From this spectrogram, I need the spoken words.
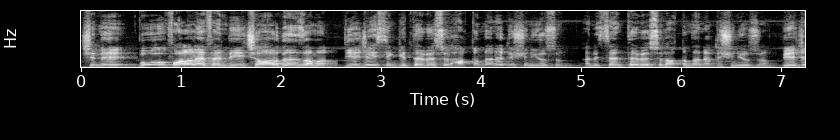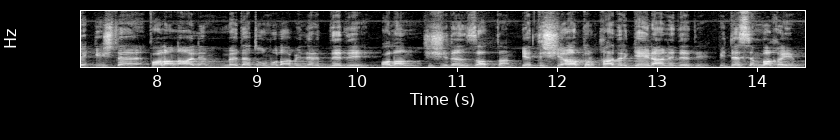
Şimdi bu falan efendiyi çağırdığın zaman diyeceksin ki tevessül hakkında ne düşünüyorsun? Hani sen tevessül hakkında ne düşünüyorsun? Diyecek ki işte falan alim medet umulabilir dedi falan kişiden zattan. Yetiş ya Abdülkadir Geylani dedi. Bir desin bakayım.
